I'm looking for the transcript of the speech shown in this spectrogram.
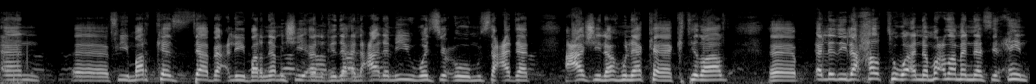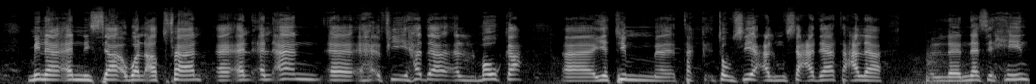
الآن آه، في مركز تابع لبرنامج الغذاء العالمي. يوزع مساعدات عاجلة. هناك اكتظاظ آه، الذي لاحظت هو أن معظم النازحين من النساء والأطفال آه، الآن في هذا الموقع يتم توزيع المساعدات على النازحين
